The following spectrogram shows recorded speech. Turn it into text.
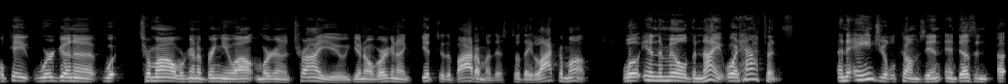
okay, we're gonna, tomorrow we're gonna bring you out and we're gonna try you. You know, we're gonna get to the bottom of this. So they lock them up. Well, in the middle of the night, what happens? An angel comes in and does, an, uh,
